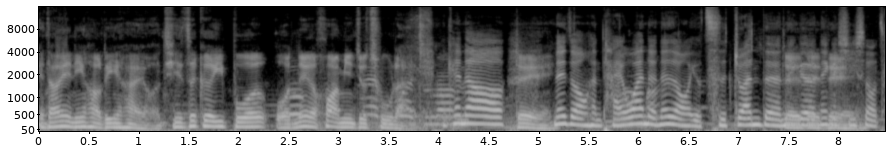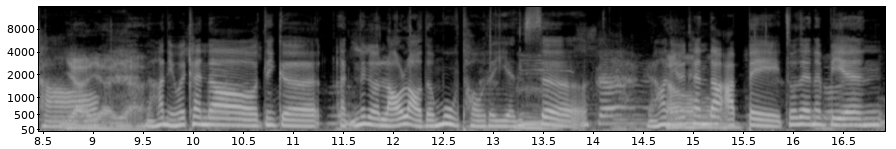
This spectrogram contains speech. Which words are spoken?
哎，导演你好厉害哦！其实这个一播，我那个画面就出来了。你看到对那种很台湾的那种有瓷砖的那个那个洗手槽，呀呀呀！然后你会看到那个呃那个老老的木头的颜色，然后你会看到阿贝坐在那边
